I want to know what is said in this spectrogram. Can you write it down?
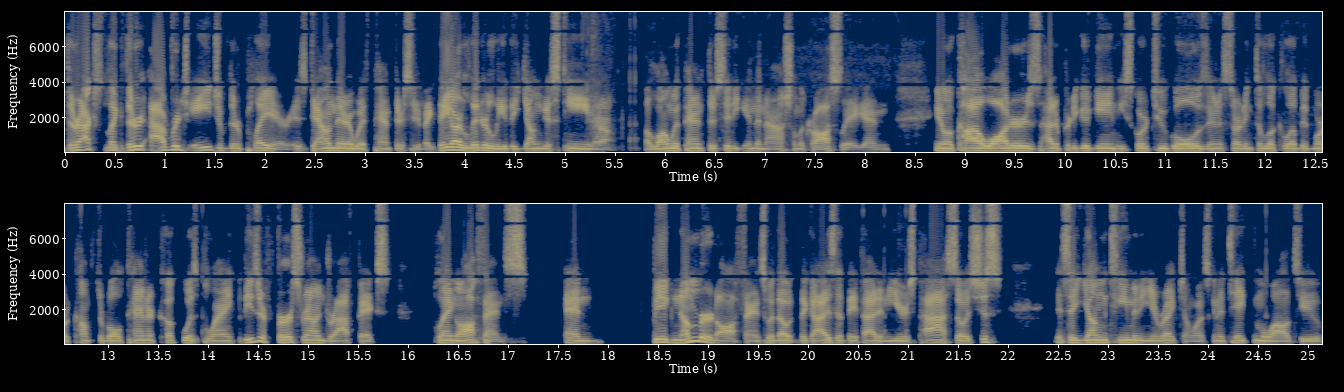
they're actually like their average age of their player is down there with Panther City. Like they are literally the youngest team Yeah. along with Panther City in the National Lacrosse League. And, you know, Kyle Waters had a pretty good game. He scored two goals and is starting to look a little bit more comfortable. Tanner Cook was blank. But these are first round draft picks playing offense and big numbered offense without the guys that they've had in years past. So it's just it's a young team, and you're right, John. It's going to take them a while to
